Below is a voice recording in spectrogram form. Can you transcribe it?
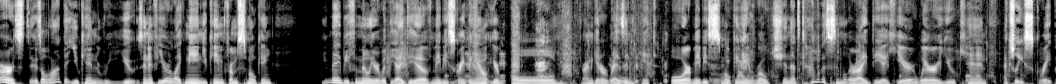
First, there's a lot that you can reuse. And if you're like me and you came from smoking, you may be familiar with the idea of maybe scraping out your bowl, trying to get a resin hit, or maybe smoking a roach. And that's kind of a similar idea here where you can actually scrape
